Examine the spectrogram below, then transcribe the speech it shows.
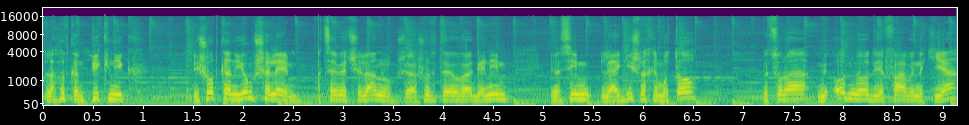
לעשות כאן פיקניק, לשהות כאן יום שלם. הצוות שלנו, של רשות הטבע והגנים, מנסים להגיש לכם אותו בצורה מאוד מאוד יפה ונקייה,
